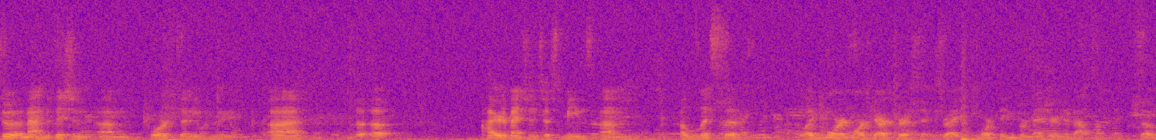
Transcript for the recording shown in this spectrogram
to a mathematician, um, or to anyone maybe, uh, higher dimensions just means um, a list of like more and more characteristics, right? More things we're measuring about something. So,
